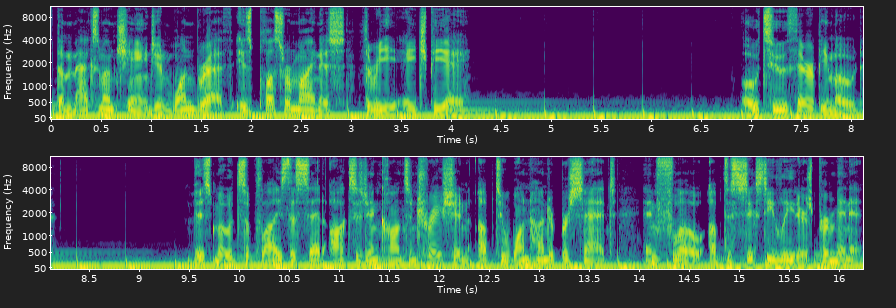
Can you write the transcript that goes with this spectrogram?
the maximum change in one breath is plus or minus 3 HPA. O2 therapy mode. This mode supplies the set oxygen concentration up to 100% and flow up to 60 liters per minute.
